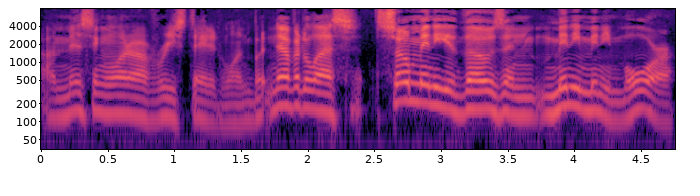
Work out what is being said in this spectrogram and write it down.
am missing one or I've restated one. But nevertheless, so many of those and many, many more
